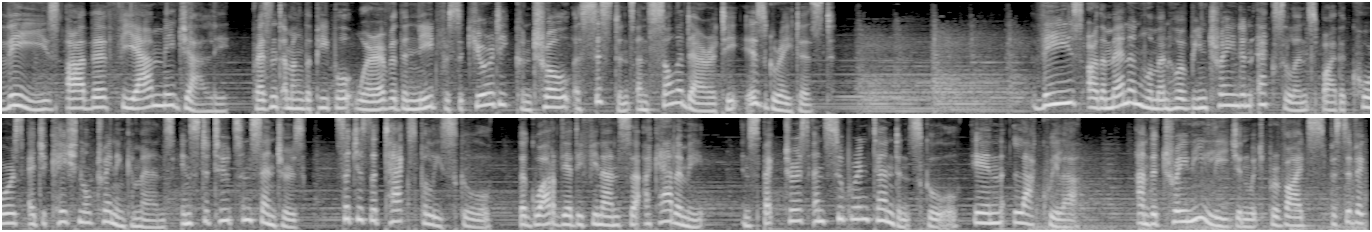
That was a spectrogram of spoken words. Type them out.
These are the fiamme gialli, present among the people wherever the need for security, control, assistance and solidarity is greatest. These are the men and women who have been trained in excellence by the Corps' educational training commands, institutes and centres, such as the Tax Police School, the Guardia di Finanza Academy, Inspectors and Superintendent School in L'Aquila, and the Trainee Legion which provides specific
